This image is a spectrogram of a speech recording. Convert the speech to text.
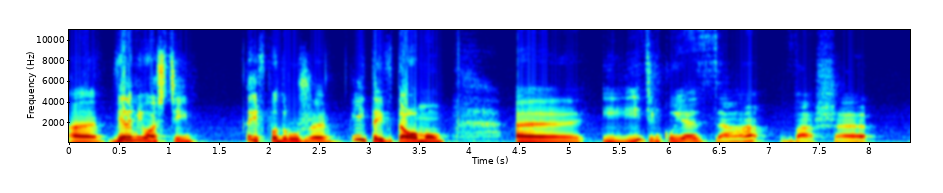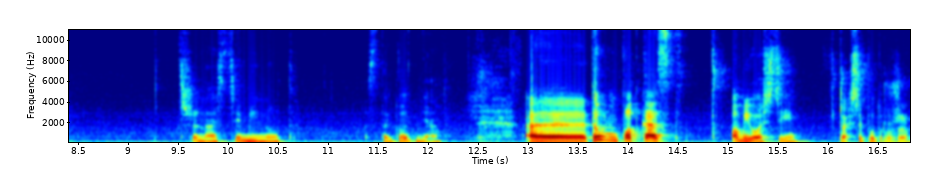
e, wiele miłości, tej w podróży i tej w domu. E, I dziękuję za Wasze 13 minut z tego dnia. E, to był podcast o miłości w czasie podróży.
